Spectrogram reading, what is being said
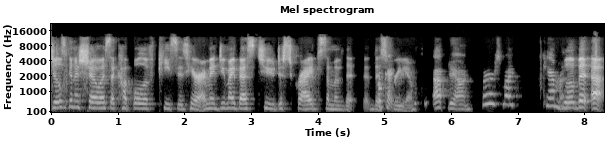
Jill's going to show us a couple of pieces here. I'm going to do my best to describe some of the, this okay. for you. Up, down. Where's my camera? A little bit up.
